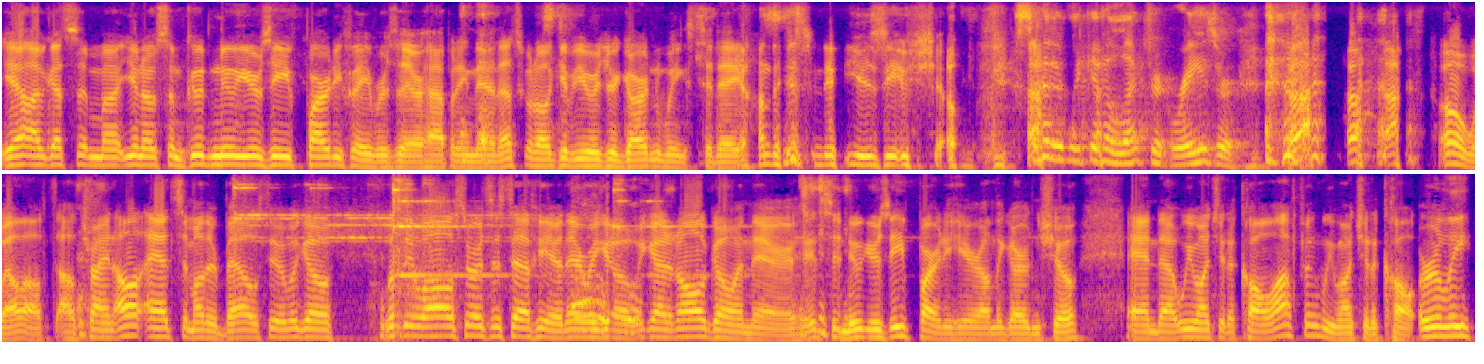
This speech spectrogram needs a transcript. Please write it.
Yeah, I've got some, uh, you know, some good New Year's Eve party favors there happening there. That's what I'll give you as your garden wings today on this New Year's Eve show. Sounded like an electric razor. oh well, I'll I'll try and I'll add some other bells too. We go. We'll do all sorts of stuff here. There we go. We got it all going there. It's a New Year's Eve party here on the Garden Show, and uh, we want you to call often. We want you to call early,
